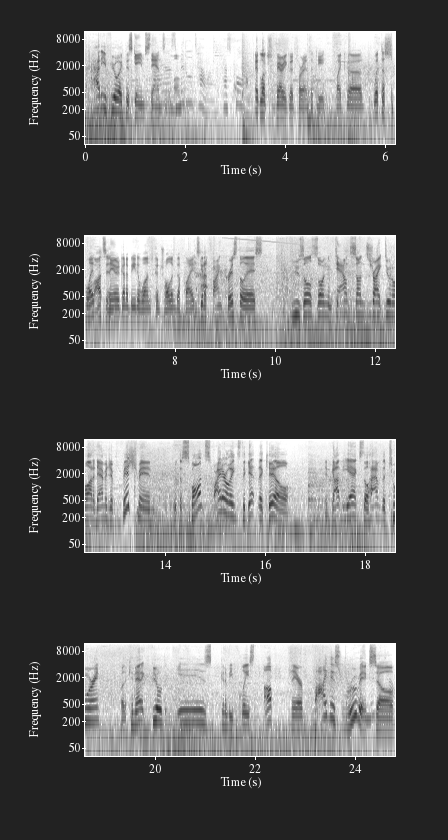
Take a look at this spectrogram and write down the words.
How do you feel like this game stands at the moment? It looks very good for Entity. Like, uh, with the split, Watson. they're going to be the ones controlling the fight. He's going to find Crystallis. Fusel slowing him down. Sunstrike doing a lot of damage. And Fishman with the spawn Spiderlings to get the kill. They've got the X. They'll have the Torrent. But the kinetic field is going to be placed up there by this Rubik, so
